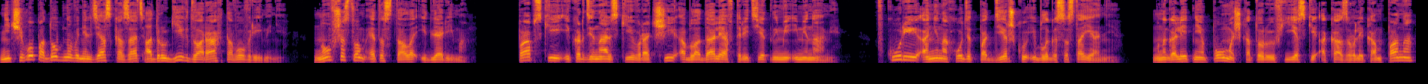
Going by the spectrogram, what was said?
Ничего подобного нельзя сказать о других дворах того времени. Новшеством это стало и для Рима. Папские и кардинальские врачи обладали авторитетными именами. В Курии они находят поддержку и благосостояние. Многолетняя помощь, которую Фьески оказывали Кампана,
